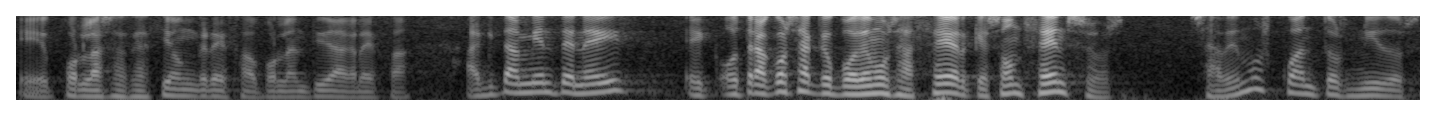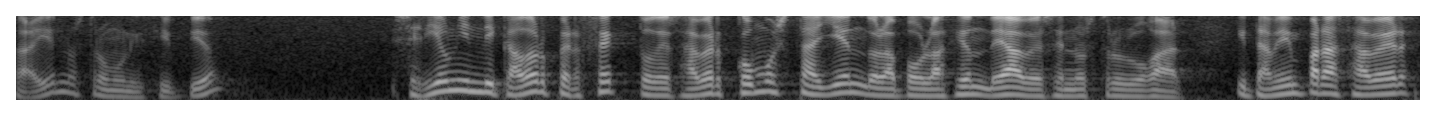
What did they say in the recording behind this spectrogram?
eh, por la asociación Grefa, por la entidad Grefa. Aquí también tenéis otra cosa que podemos hacer, que son censos. ¿Sabemos cuántos nidos hay en nuestro municipio? Sería un indicador perfecto de saber cómo está yendo la población de aves en nuestro lugar y también para saber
